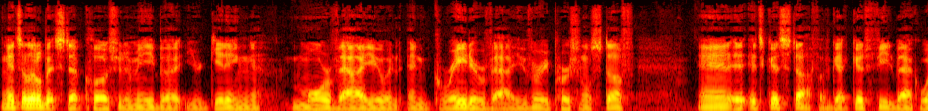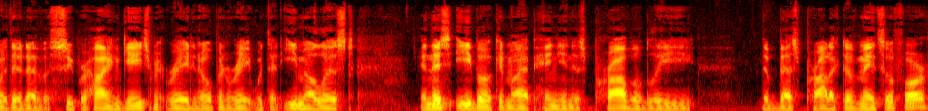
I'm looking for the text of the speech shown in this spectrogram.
And it's a little bit step closer to me, but you're getting more value and, and greater value, very personal stuff. And it, it's good stuff. I've got good feedback with it. I have a super high engagement rate and open rate with that email list. And this ebook, in my opinion, is probably the best product I've made so far.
